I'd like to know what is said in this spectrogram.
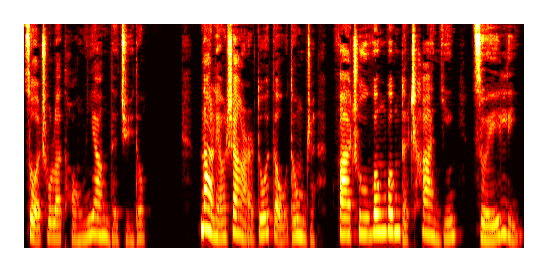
做出了同样的举动。那两扇耳朵抖动着，发出嗡嗡的颤音，嘴里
